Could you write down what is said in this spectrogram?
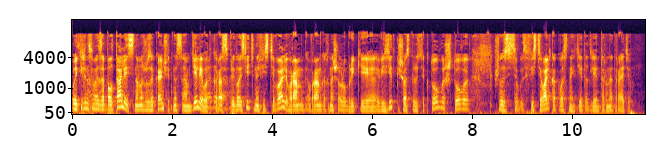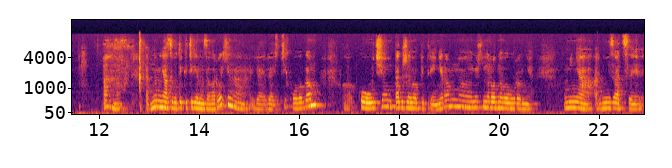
Ой, Екатерина, с вами заболтались, нам нужно заканчивать на самом деле. Вот да, как да, раз да. пригласите на фестиваль в, рам в рамках нашей рубрики «Визитка». Еще раз скажите, кто вы, что вы, что за фестиваль, как вас найти. Это для интернет-радио. Ага. Так, ну, меня зовут Екатерина Заворохина, я являюсь психологом, коучем, также НЛП-тренером э, международного уровня. У меня организация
